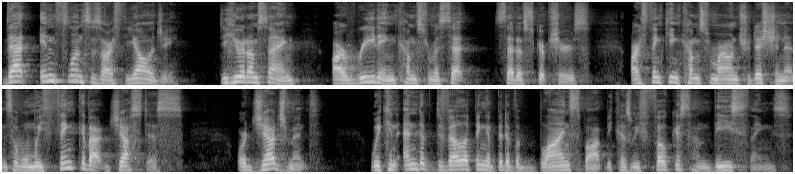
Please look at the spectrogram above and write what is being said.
that influences our theology. Do you hear what I'm saying? Our reading comes from a set, set of scriptures, our thinking comes from our own tradition. And so when we think about justice or judgment, we can end up developing a bit of a blind spot because we focus on these things.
